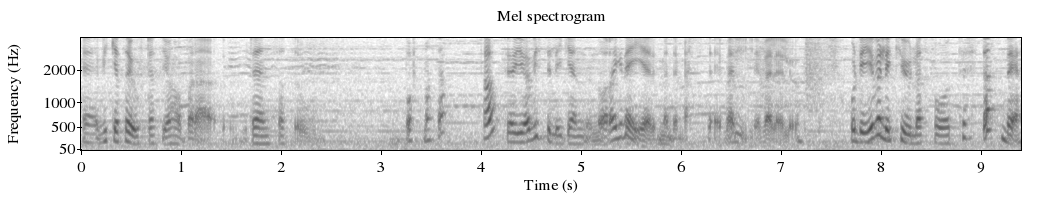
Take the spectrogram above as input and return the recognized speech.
Eh, vilket har gjort att jag har bara rensat och bort massa Ja. Så jag gör visserligen några grejer men det mesta är väldigt, väldigt lugnt. Och det är väldigt kul att få testa det.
